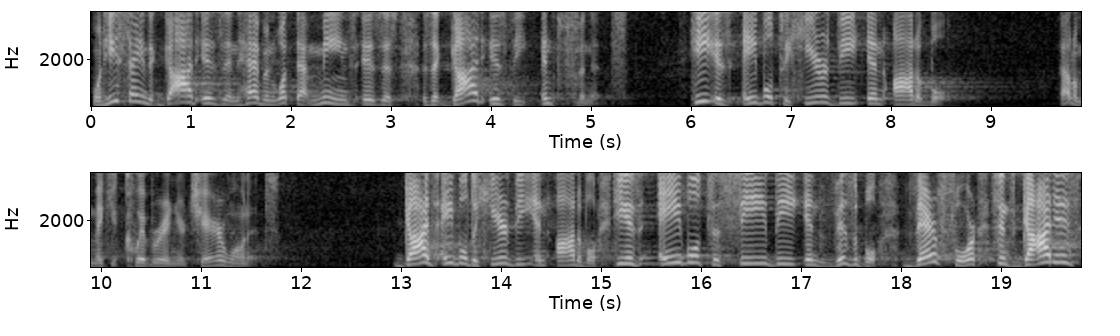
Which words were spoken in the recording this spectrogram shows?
When he's saying that God is in heaven, what that means is this is that God is the infinite. He is able to hear the inaudible. That'll make you quiver in your chair, won't it? God's able to hear the inaudible. He is able to see the invisible. Therefore, since God is,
